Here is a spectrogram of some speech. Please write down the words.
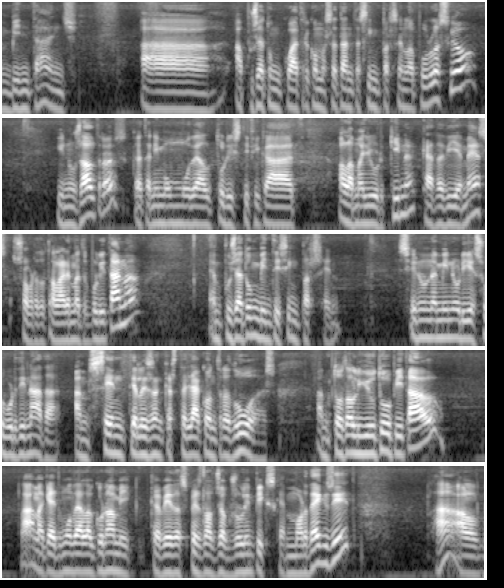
en 20 anys, ha, ha pujat un 4,75% la població, i nosaltres, que tenim un model turistificat a la mallorquina, cada dia més, sobretot a l'àrea metropolitana, hem pujat un 25%. Sent una minoria subordinada, amb 100 teles en castellà contra dues, amb tot el YouTube i tal, clar, amb aquest model econòmic que ve després dels Jocs Olímpics que hem mort d'èxit, el,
